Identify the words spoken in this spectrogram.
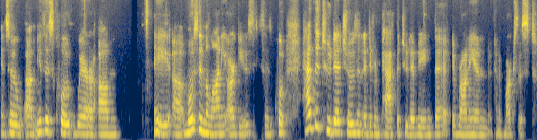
And so um, you have this quote where um a uh, Milani argues, he says, quote, had the Tudeh chosen a different path, the Tudeh being the Iranian kind of Marxist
